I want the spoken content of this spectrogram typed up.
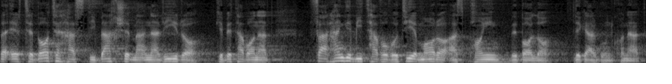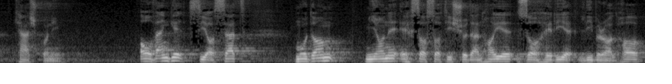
و ارتباط هستی بخش معنوی را که بتواند فرهنگ بیتفاوتی ما را از پایین به بالا دگرگون کند کشف کنیم. آونگ سیاست مدام میان احساساتی شدنهای ظاهری لیبرال ها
